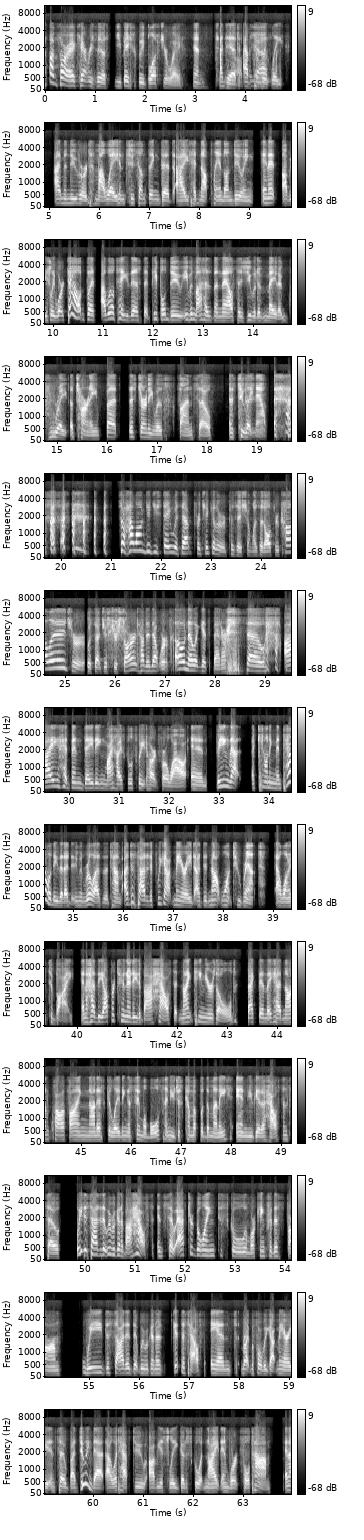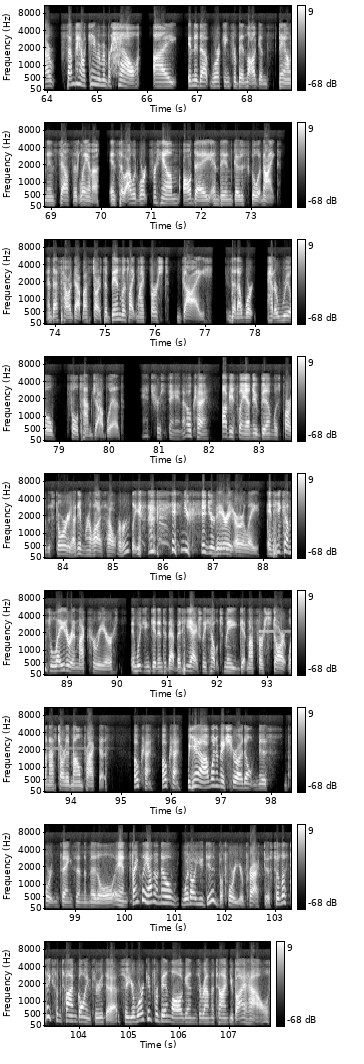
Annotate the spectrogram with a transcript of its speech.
I'm sorry, I can't resist. You basically bluffed your way in. I did, job. absolutely. Yeah. I maneuvered my way into something that I had not planned on doing. And it obviously worked out, but I will tell you this that people do, even my husband now says you would have made a great attorney, but this journey was fun. So it's too late now. so, how long did you stay with that particular position? Was it all through college or was that just your start? How did that work? Oh, no, it gets better. So, I had been dating my high school sweetheart for a while, and being that accounting mentality that I didn't even realize at the time, I decided if we got married, I did not want to rent. I wanted to buy. And I had the opportunity to buy a house at 19 years old. Back then, they had non qualifying, non escalating assumables, and you just come up with the money and you get a house. And so we decided that we were going to buy a house. And so after going to school and working for this firm, we decided that we were going to get this house and right before we got married. And so by doing that i would have to obviously go to school at night and work full time and i somehow i can't remember how i ended up working for ben loggins down in south atlanta. And so i would work for him all day and then go to school at night. And that's how i got my start. So ben was like my first guy that i worked had a real full time job with interesting okay obviously I knew Ben was part of the story. I didn't realize how early in your in your very career. early. And he comes later in my career, and we can get into that. But he actually helped me get my first start when I started my own practice. Okay, okay. Well, yeah, I want to make sure I don't miss important things in the middle. And frankly, I don't know what all you did before your practice. So let's take some time going through that. So you're working for Ben Loggins around the time you buy a house.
